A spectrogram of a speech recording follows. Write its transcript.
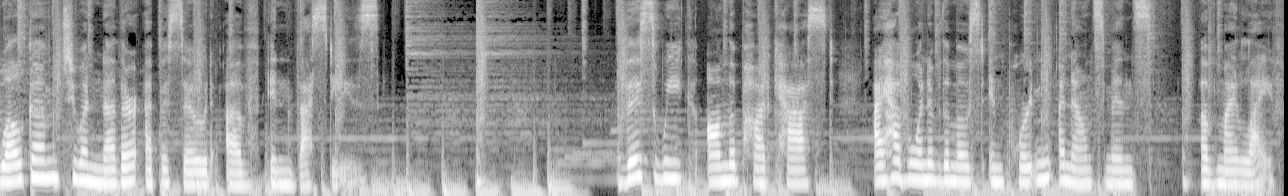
Welcome to another episode of Investies. This week on the podcast, I have one of the most important announcements of my life.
